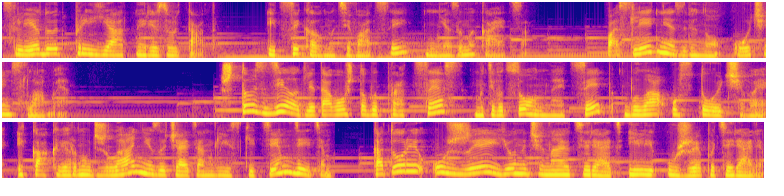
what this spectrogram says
следует приятный результат, и цикл мотивации не замыкается. Последнее звено очень слабое. Что сделать для того, чтобы процесс, мотивационная цепь была устойчивая? И как вернуть желание изучать английский тем детям, которые уже ее начинают терять или уже потеряли.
